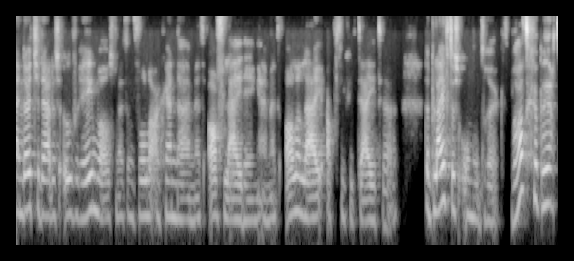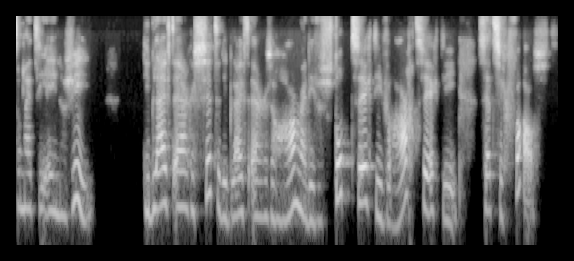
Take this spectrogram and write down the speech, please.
en dat je daar dus overheen was met een volle agenda en met afleiding en met allerlei activiteiten, dat blijft dus onderdrukt. Wat gebeurt er met die energie? Die blijft ergens zitten, die blijft ergens hangen, die verstopt zich, die verhardt zich, die zet zich vast.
